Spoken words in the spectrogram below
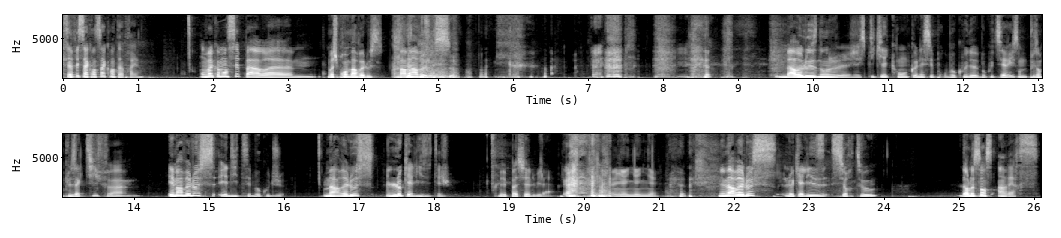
Ça fait 50-50 après. hein. On va commencer par euh, Moi, je prends Marvelous. par Marvelous. Marvelous, dont je- j'ai expliqué qu'on connaissait pour beaucoup de beaucoup de séries, ils sont de plus en plus actifs. Et Marvelous édite beaucoup de jeux. Marvelous localise des jeux. Mais pas celui-là. Mais Marvelous localise surtout dans le sens inverse.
